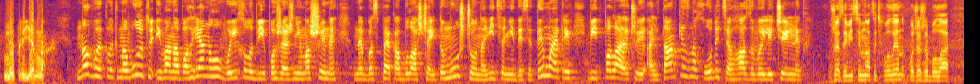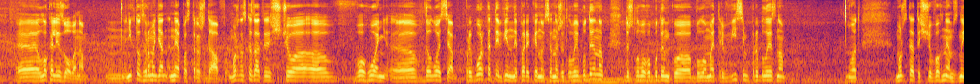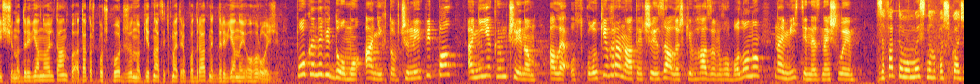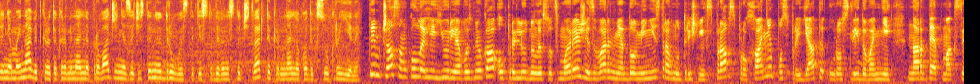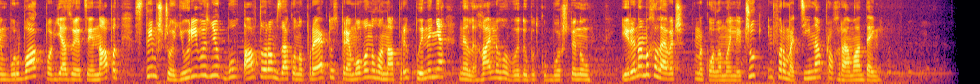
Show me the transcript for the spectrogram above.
неприємна. На виклик на вулицю Івана Багряного виїхало дві пожежні машини. Небезпека була ще й тому, що на відстані 10 метрів від палаючої альтанки знаходиться газовий лічильник. Вже за 18 хвилин пожежа була е, локалізована. Ніхто з громадян не постраждав. Можна сказати, що е, вогонь е, вдалося приборкати. Він не перекинувся на житловий будинок. До житлового будинку було метрів 8 приблизно. От. Можна сказати, що вогнем знищено дерев'яну альтанку, а також пошкоджено 15 метрів квадратних дерев'яної огорожі. Поки невідомо ані хто вчинив підпал, ані яким чином. Але осколків гранати чи залишків газового балону на місці не знайшли. За фактом умисного пошкодження майна відкрито кримінальне провадження за частиною 2 статті 194 Кримінального кодексу України. Тим часом колеги Юрія Вознюка оприлюднили в соцмережі звернення до міністра внутрішніх справ з проханням посприяти у розслідуванні. Нардеп Максим Бурбак пов'язує цей напад з тим, що Юрій Вознюк був автором законопроекту, спрямованого на припинення нелегального видобутку бурштину. Ірина Михалевич, Микола Мельничук. Інформаційна програма День.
